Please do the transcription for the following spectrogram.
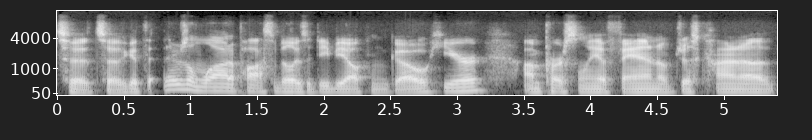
to to get the, there's a lot of possibilities the DBL can go here. I'm personally a fan of just kind of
